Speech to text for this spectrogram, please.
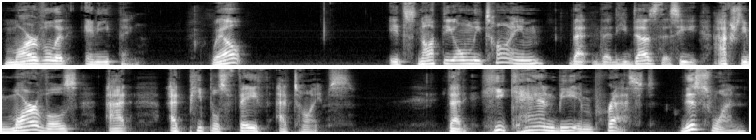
marvel at anything? Well, it's not the only time that, that he does this. He actually marvels at, at people's faith at times. That he can be impressed. This one,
